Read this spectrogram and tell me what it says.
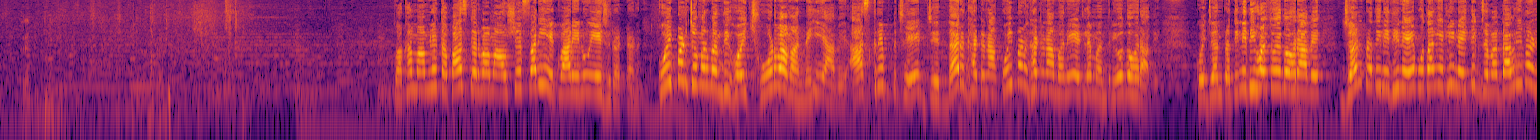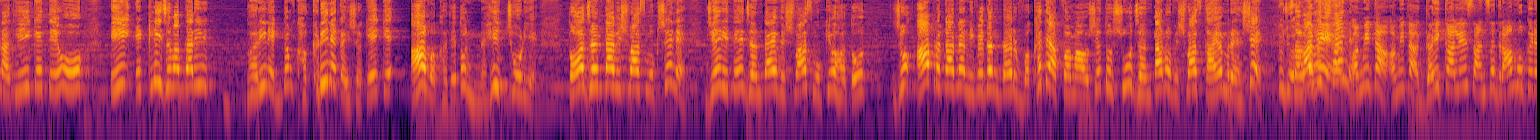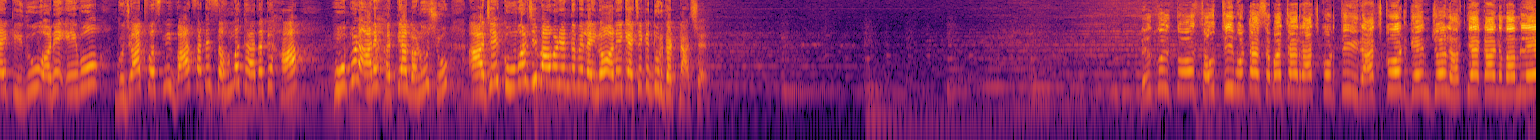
તો આખા મામલે તપાસ કરવામાં આવશે, ફરી એકવાર એનું એ જ રટણ. કોઈ પણ ચમરબંધી હોય, છોડવામાં નહીં આવે. આ સ્ક્રિપ્ટ છે જે દર ઘટના, કોઈ પણ ઘટના બને એટલે મંત્રીઓ દોહરાવે. કોઈ જનપ્રતિનિધિ હોય તો એ દોહરાવે. જનપ્રતિનિધિને પોતાની એટલી નૈતિક જવાબદારી પણ નથી કે તેઓ એ એટલી જવાબદારી ભરીને એકદમ ખખડીને કહી શકે કે આ વખતે તો નહીં જ છોડીએ. તો જનતા વિશ્વાસ મૂકશે ને? જે રીતે જનતાએ વિશ્વાસ મૂક્યો હતો જો આ પ્રકારના નિવેદન દર વખતે આપવામાં આવશે તો શું જનતાનો વિશ્વાસ કાયમ રહેશે. અમિતા અમિતા ગઈકાલે સાંસદ રામ મોકરિયાએ કીધું અને એવો ગુજરાત ફર્સ્ટની વાત સાથે સહમત થયા હતા કે હા હું પણ આને હત્યા ગણું છું. આજે કુંવરજી બાવળિયાને તમે લઈ લો અને કહે છે કે દુર્ઘટના છે. બિલકુલ તો સૌથી મોટા સમાચાર રાજકોટથી. રાજકોટ ગેમ ઝોન હત્યાકાંડ મામલે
